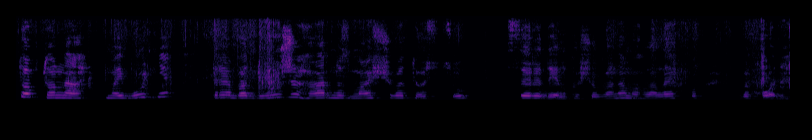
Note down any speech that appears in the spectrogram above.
Тобто на майбутнє треба дуже гарно змащувати ось цю серединку, щоб вона могла легко виходити.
